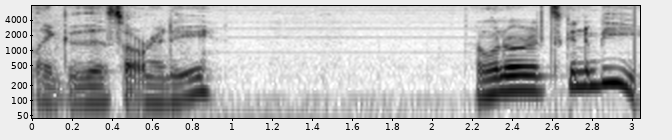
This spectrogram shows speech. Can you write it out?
like this already. I wonder what it's gonna be.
